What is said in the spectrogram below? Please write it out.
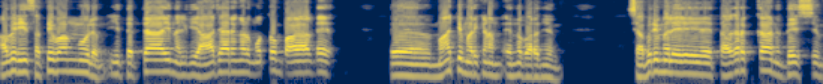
അവർ ഈ സത്യവാങ്മൂലം ഈ തെറ്റായി നൽകിയ ആചാരങ്ങൾ മൊത്തം പാടെ മാറ്റിമറിക്കണം എന്ന് പറഞ്ഞ് ശബരിമലയെ തകർക്കാൻ ഉദ്ദേശിച്ചും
